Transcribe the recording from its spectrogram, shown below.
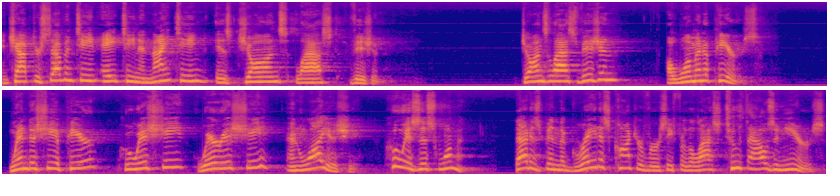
In chapter 17, 18, and 19 is John's last vision. John's last vision a woman appears. When does she appear? Who is she? Where is she? And why is she? Who is this woman? That has been the greatest controversy for the last 2,000 years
